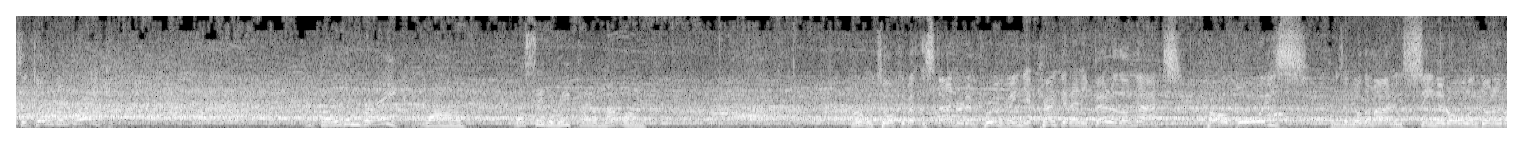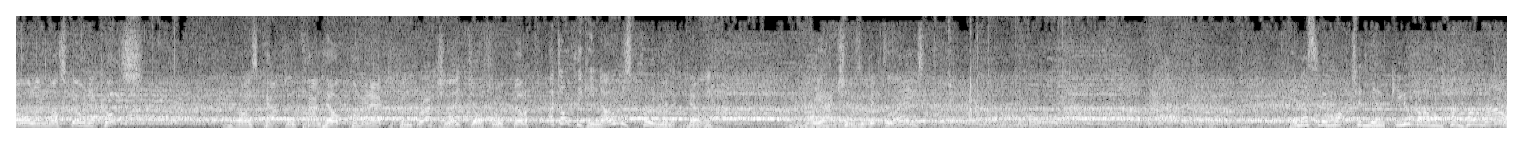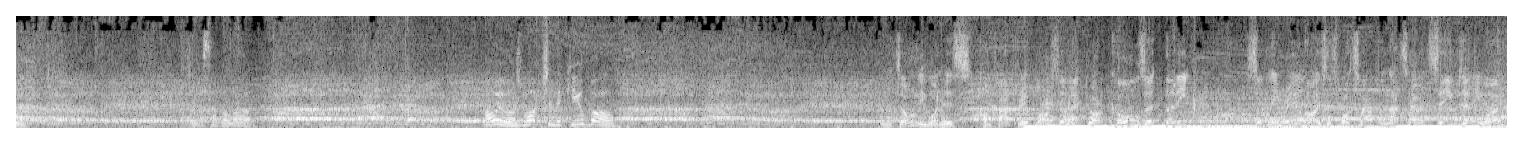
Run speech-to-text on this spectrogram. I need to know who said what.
Speaker 1: It's a golden break.
Speaker 2: A golden break. Wow. Let's see the replay on that one.
Speaker 1: Well, we talked about the standard improving. You can't get any better than that. Karl Boyes, he's another man who's seen it all and done it all in Mosconi Cups. And vice captain can't help coming out to congratulate Joshua Filler. I don't think he noticed for a minute, Kelly. The reaction was a bit delayed.
Speaker 2: He must have been watching the cue ball. I don't know. Let's have a look. Oh, he was watching the cue ball.
Speaker 1: And it's only when his compatriot Marcel Eckhart calls it that he suddenly realises what's happened. That's how it seems, anyway.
